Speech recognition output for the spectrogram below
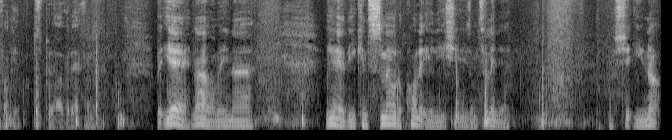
fuck it, just put it over there for now. But yeah, no, I mean, uh, yeah, you can smell the quality of these shoes. I'm telling you, I shit you not.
